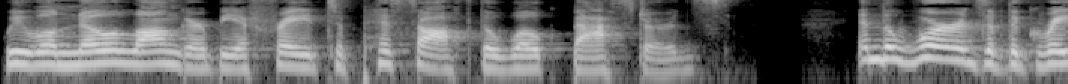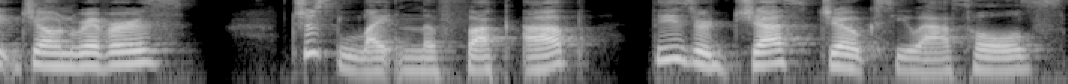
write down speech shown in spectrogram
We will no longer be afraid to piss off the woke bastards. In the words of the great Joan Rivers, just lighten the fuck up. These are just jokes, you assholes.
